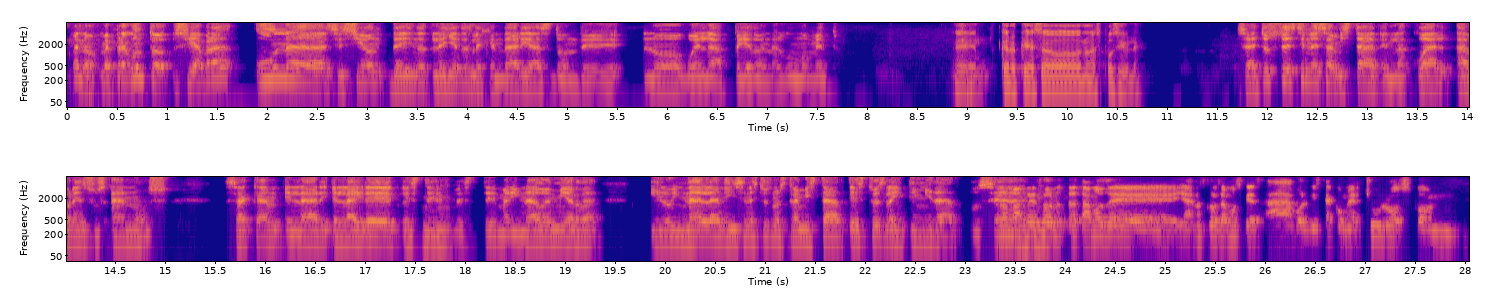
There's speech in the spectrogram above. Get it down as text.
Bueno, me pregunto si habrá una sesión de leyendas- legendarias donde no huela a pedo en algún momento. Eh, creo que eso no es posible. O sea, entonces ustedes tienen esa amistad en la cual abren sus anos, sacan el aire, el aire este, este, marinado en mierda y lo inhalan y dicen, esto es nuestra amistad, esto es la intimidad. O sea, No más eso, tratamos de, ya nos conocemos que es, ah, volviste a comer churros con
